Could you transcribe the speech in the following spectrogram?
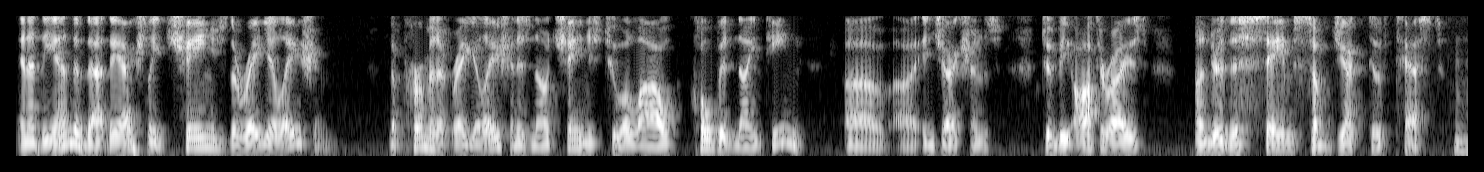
And at the end of that, they actually changed the regulation. The permanent regulation is now changed to allow COVID 19 uh, uh, injections to be authorized under this same subjective test. Hmm.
